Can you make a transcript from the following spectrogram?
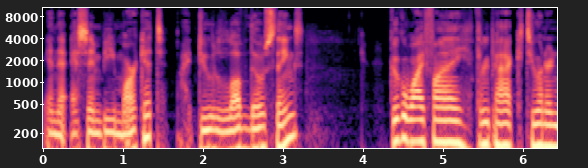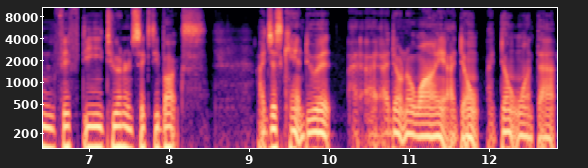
in the SMB market. I do love those things. Google Wi-Fi 3-pack 250 260 bucks. I just can't do it. I, I, I don't know why. I don't I don't want that.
